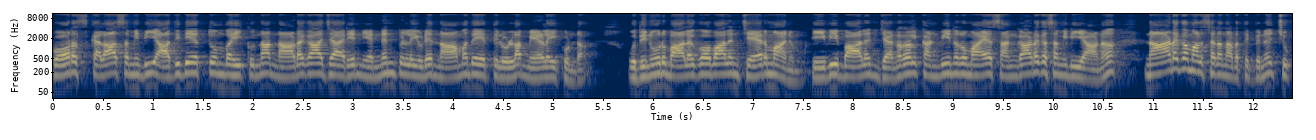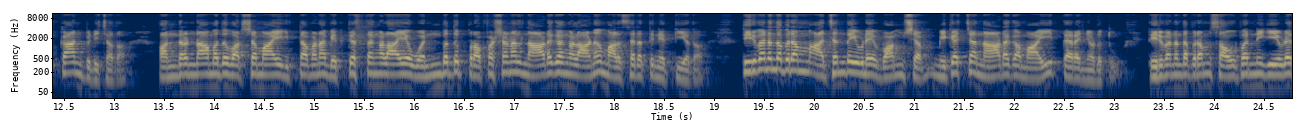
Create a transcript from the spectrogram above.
കോറസ് കലാസമിതി ആതിഥേയത്വം വഹിക്കുന്ന നാടകാചാര്യൻ എൻ എൻ പിള്ളയുടെ നാമധേയത്തിലുള്ള മേളയ്ക്കുണ്ട്. ഉദിനൂർ ബാലഗോപാലൻ ചെയർമാനും ടി വി ബാലൻ ജനറൽ കൺവീനറുമായ സംഘാടക സമിതിയാണ് നാടക മത്സര നടത്തിപ്പിന് ചുക്കാൻ പിടിച്ചത്. പന്ത്രണ്ടാമത് വർഷമായ ഇത്തവണ വ്യത്യസ്തങ്ങളായ ഒൻപത് പ്രൊഫഷണൽ നാടകങ്ങളാണ് മത്സരത്തിനെത്തിയത്. തിരുവനന്തപുരം അജന്തയുടെ വംശം മികച്ച നാടകമായി തെരഞ്ഞെടുത്തു. തിരുവനന്തപുരം സൗപർണികയുടെ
